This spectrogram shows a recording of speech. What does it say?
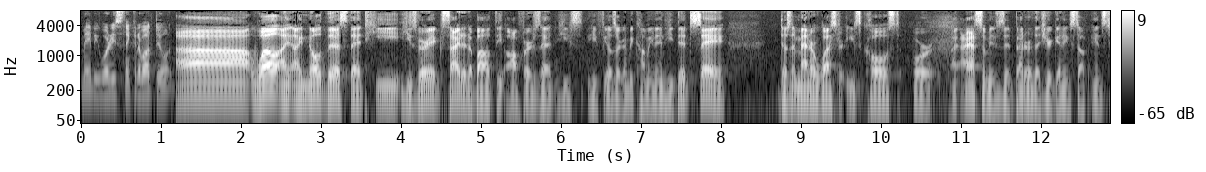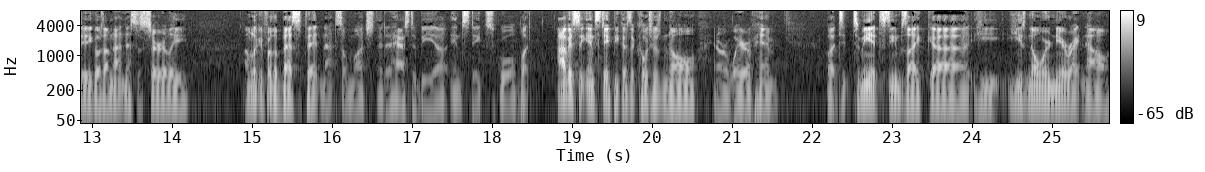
maybe, what he's thinking about doing? Uh, well, I, I know this that he he's very excited about the offers that he he feels are going to be coming in. He did say, doesn't matter West or East Coast. Or I I asked him, is it better that you're getting stuff in state? He goes, I'm not necessarily. I'm looking for the best fit, not so much that it has to be a in-state school, but obviously in-state because the coaches know and are aware of him. But to, to me, it seems like uh, he he's nowhere near right now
